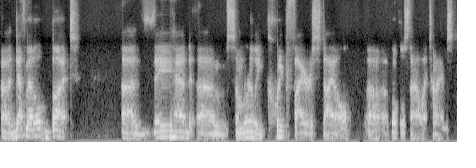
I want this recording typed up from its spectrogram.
uh, death metal, but uh, they had um, some really quick fire style uh, vocal style at times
